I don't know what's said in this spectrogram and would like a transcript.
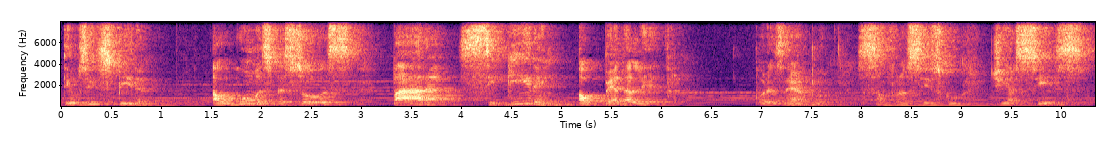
Deus inspira algumas pessoas para seguirem ao pé da letra. Por exemplo, São Francisco de Assis,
